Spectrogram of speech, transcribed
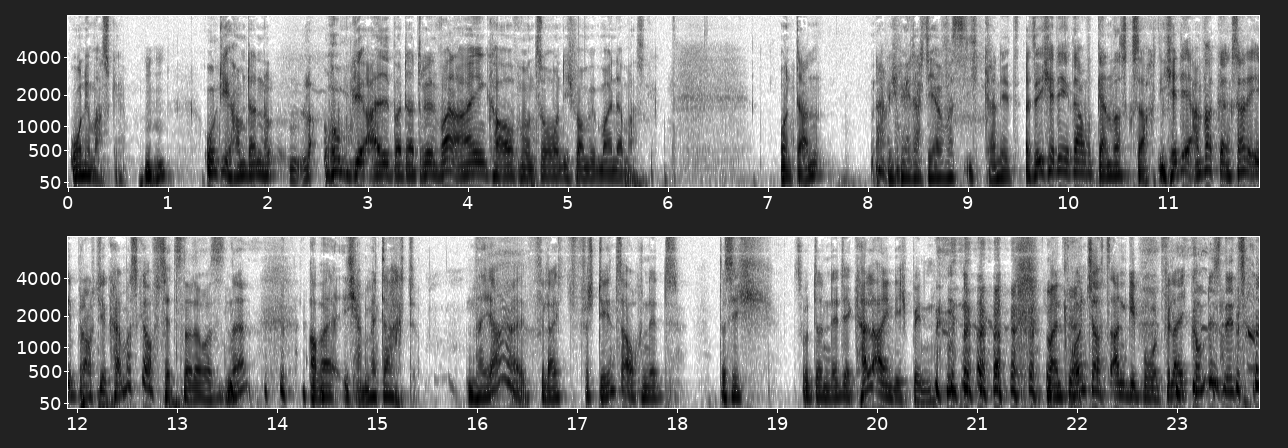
ohne Maske. Und die haben dann rumgealbert da drin, waren einkaufen und so und ich war mit meiner Maske. Und dann habe ich mir gedacht, ja, was, ich kann jetzt, also ich hätte da gern was gesagt. Ich hätte einfach gern gesagt, ihr braucht ihr keine Maske aufsetzen oder was, ne? Aber ich habe mir gedacht, naja, vielleicht verstehen es auch nicht, dass ich so der nette Kerl eigentlich bin. mein Freundschaftsangebot, vielleicht kommt es nicht so,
